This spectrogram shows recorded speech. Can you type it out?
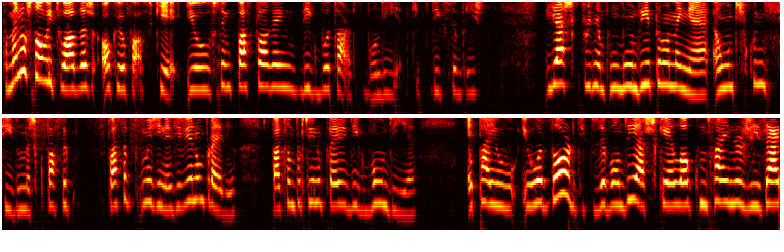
Também não estão habituadas ao que eu faço, que é, eu sempre passo para alguém digo boa tarde, bom dia, tipo, digo sempre isto. E acho que, por exemplo, um bom dia pela manhã a um desconhecido, mas que passa, passa imagina, viver num prédio, passam por ti no prédio e digo bom dia Epá, eu, eu adoro, tipo, dizer bom dia. Acho que é logo começar a energizar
